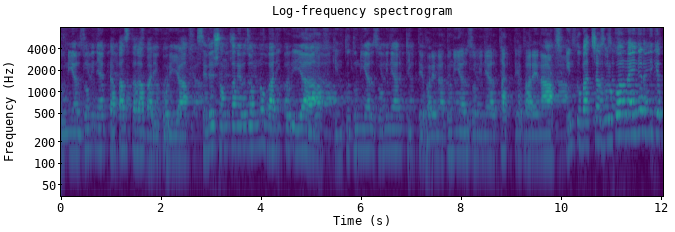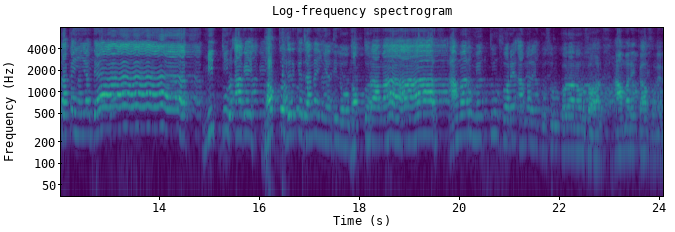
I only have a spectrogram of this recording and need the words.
দুনিয়ার জমিনে একটা পাঁচতলা বাড়ি করিয়া, ছেলে সন্তানের জন্য বাড়ি করিয়া, কিন্তু দুনিয়ার জমিনে আর টিকতে পারে না, দুনিয়ার জমিনে আর থাকতে পারে না। কিন্তু বাচ্চা জুলকরনাইনের দিকে তাকাইয়া দেখ, মৃত্যুর আগে ভক্তদেরকে জানাইয়া দিল, ভক্তরা আমার আমার মৃত্যুর পরে আমারে গোসল করানোর পর, আমারে কাফনের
